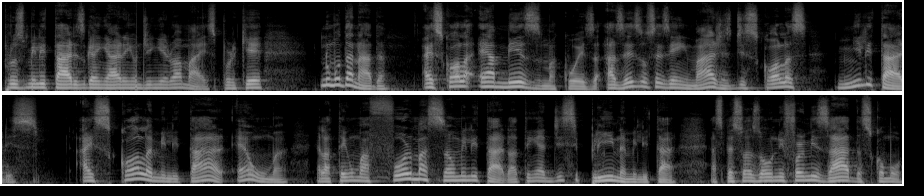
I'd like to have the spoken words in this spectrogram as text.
para os militares ganharem um dinheiro a mais, porque não muda nada. A escola é a mesma coisa. Às vezes vocês veem imagens de escolas militares. A escola militar é uma, ela tem uma formação militar, ela tem a disciplina militar. As pessoas vão uniformizadas como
